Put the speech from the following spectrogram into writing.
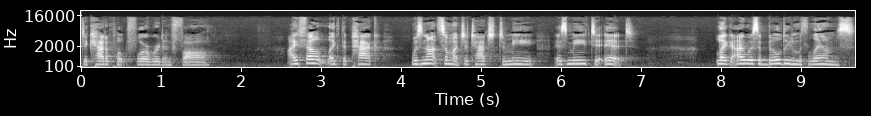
to catapult forward and fall. I felt like the pack was not so much attached to me as me to it, like I was a building with limbs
